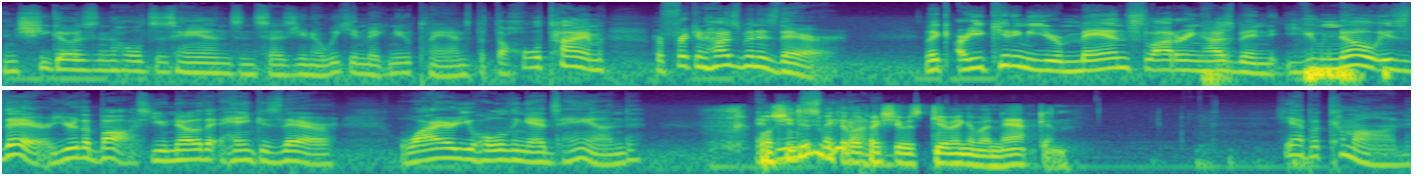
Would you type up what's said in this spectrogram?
And she goes and holds his hands and says, you know, we can make new plans. But the whole time, her freaking husband is there. Like, are you kidding me? Your manslaughtering husband, you know, is there. You're the boss. You know that Hank is there. Why are you holding Ed's hand? Well, she did make it look like him? she was giving him a napkin. Yeah, but come on.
